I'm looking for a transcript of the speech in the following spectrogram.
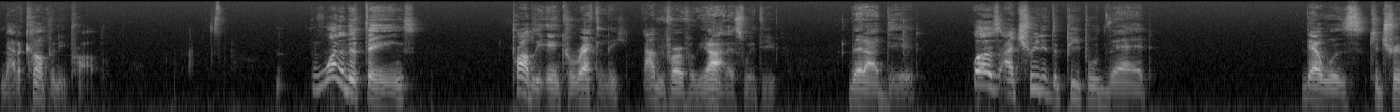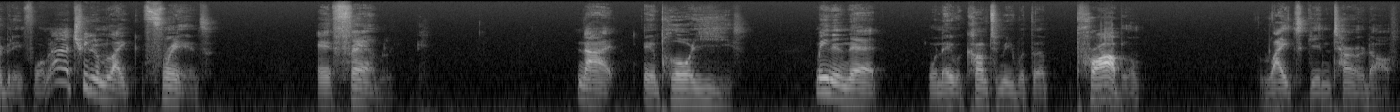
not a company problem. One of the things, probably incorrectly, I'll be perfectly honest with you, that I did was I treated the people that that was contributing for me. I treated them like friends and family, not employees. Meaning that when they would come to me with a problem, lights getting turned off,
